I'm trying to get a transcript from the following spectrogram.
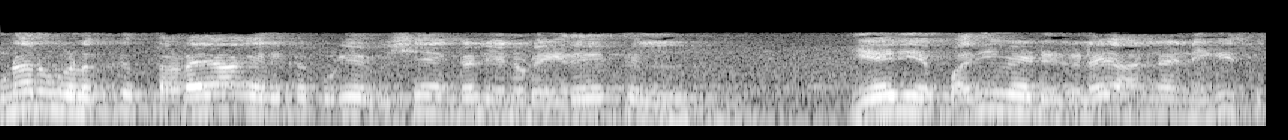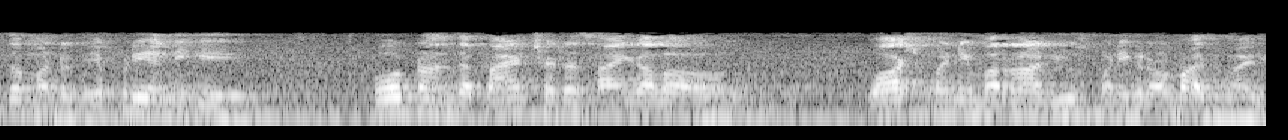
உணர்வுகளுக்கு தடையாக இருக்கக்கூடிய விஷயங்கள் என்னுடைய இதயத்தில் ஏறிய பதிவேடுகளை அன்னன்னைக்கு சுத்தம் பண்ணுறது எப்படி அன்னைக்கு போட்டோம் அந்த பேண்ட் ஷர்ட்டை சாயங்காலம் வாஷ் பண்ணி மறுநாள் யூஸ் பண்ணிக்கிறோமோ அது மாதிரி.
